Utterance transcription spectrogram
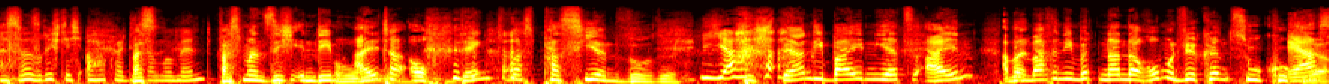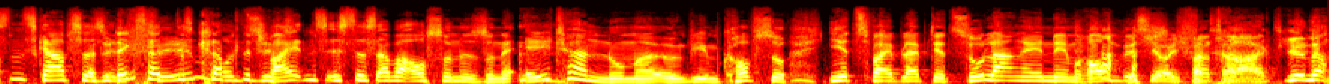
Das war so richtig awkward, Was, dieser Moment. was man sich in dem Oh. Alter auch denkt, was passieren würde. Ja. Wir sperren die beiden jetzt ein, aber machen die miteinander rum und wir können zugucken. Erstens gab es das Also du im denkst halt, das Film klappt und legit. zweitens ist das aber auch so eine, so eine Elternnummer irgendwie im Kopf, so ihr zwei bleibt jetzt so lange in dem Raum, bis ihr euch vertragt. Genau,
